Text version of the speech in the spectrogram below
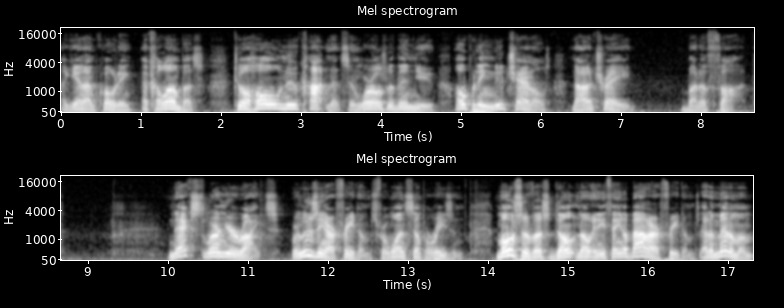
again I'm quoting, a Columbus to a whole new continents and worlds within you, opening new channels, not a trade, but a thought. Next, learn your rights. We're losing our freedoms for one simple reason most of us don't know anything about our freedoms. At a minimum,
